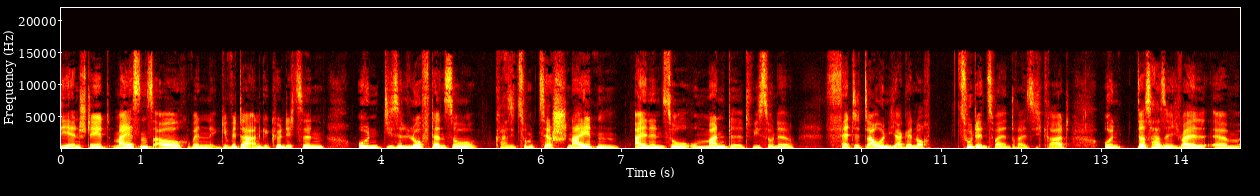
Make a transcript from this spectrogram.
die entsteht meistens auch, wenn Gewitter angekündigt sind und diese Luft dann so quasi zum Zerschneiden einen so ummantelt, wie so eine fette Downjacke noch zu den 32 Grad. Und das hasse ich, weil, ähm,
